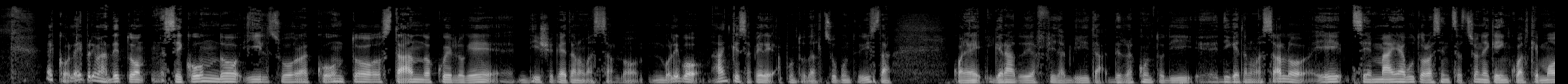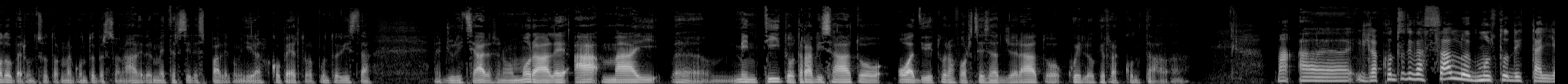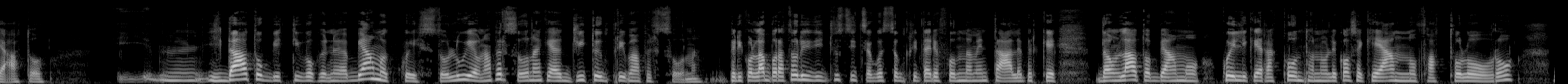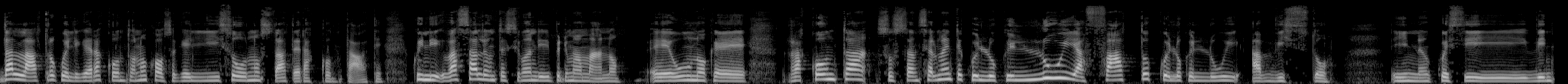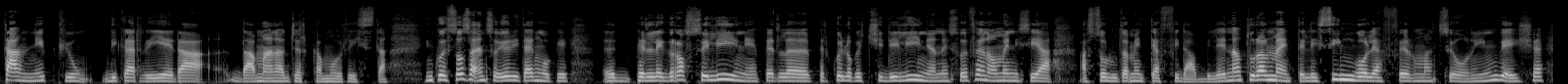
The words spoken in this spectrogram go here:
Ecco, lei prima ha detto, secondo il suo racconto, stando a quello che dice Gaetano Massallo, volevo anche sapere appunto dal suo punto di vista qual è il grado di affidabilità del racconto di, eh, di Gaetano Vassallo e se mai ha avuto la sensazione che in qualche modo per un suo tornaconto personale, per mettersi le spalle come dire, al coperto dal punto di vista giudiziario, se non morale, ha mai eh, mentito, travisato o addirittura forse esagerato quello che raccontava? Ma eh, il racconto di Vassallo è molto dettagliato il dato obiettivo che noi abbiamo è questo, lui è una persona che ha agito in prima persona. Per i collaboratori di giustizia questo è un criterio fondamentale perché da un lato abbiamo quelli che raccontano le cose che hanno fatto loro, dall'altro quelli che raccontano cose che gli sono state raccontate. Quindi Vassallo è un testimone di prima mano, è uno che racconta sostanzialmente quello che lui ha fatto quello che lui ha visto in questi vent'anni e più di carriera da manager camorrista. In questo senso io ritengo che eh, per le grosse linee, per, le, per, quello che ci delinea nei suoi fenomeni sia assolutamente affidabile. Naturalmente le singole affermazioni invece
